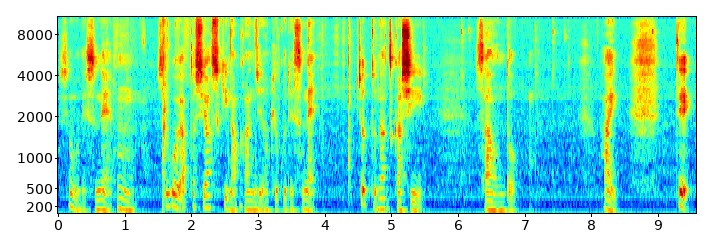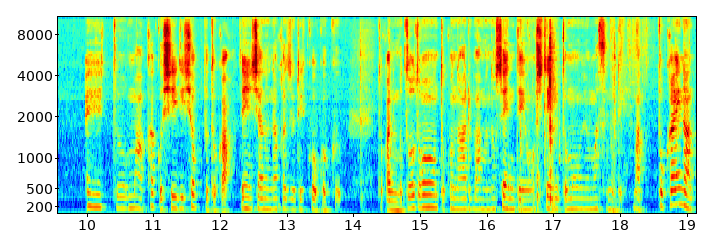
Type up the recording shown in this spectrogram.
そうですね。うん。すごい私は好きな感じの曲ですね。ちょっと懐かしいサウンド。はい。でえっ、ー、とまあ各 CD ショップとか電車の中吊り広告とかにもドドーンとこのアルバムの宣伝をしていると思いますのでまあ都会なん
